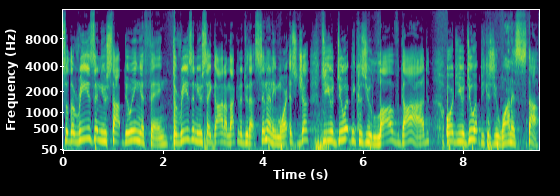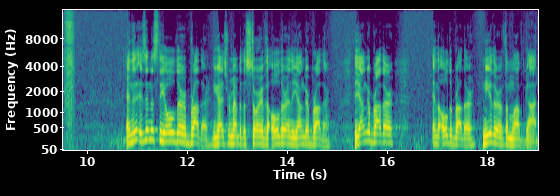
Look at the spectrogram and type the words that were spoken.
So the reason you stop doing a thing, the reason you say, God, I'm not going to do that sin anymore, is just do you do it because you love God or do you do it because you want his stuff? And isn't this the older brother? You guys remember the story of the older and the younger brother. The younger brother and the older brother, neither of them loved God,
